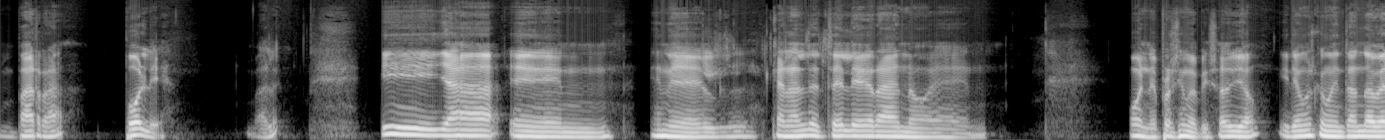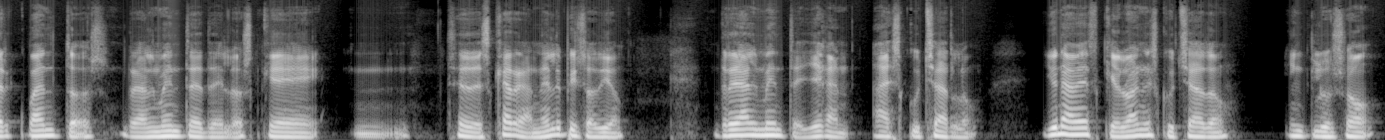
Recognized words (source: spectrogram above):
barra pole. ¿Vale? Y ya en, en el canal de Telegram o en, o en el próximo episodio iremos comentando a ver cuántos realmente de los que mm, se descargan el episodio realmente llegan a escucharlo y una vez que lo han escuchado incluso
